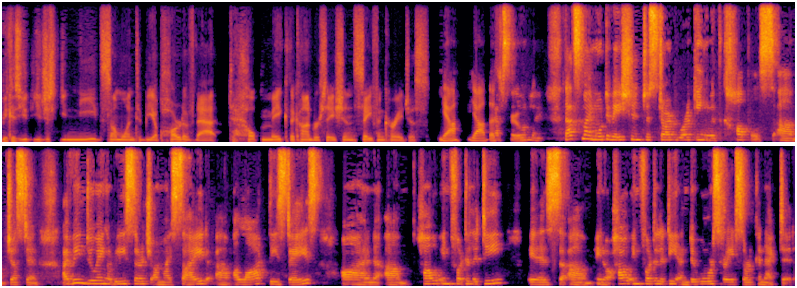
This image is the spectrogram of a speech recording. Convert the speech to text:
because you you just you need someone to be a part of that to help make the conversation safe and courageous. Yeah, yeah, that's absolutely. True. That's my motivation to start working with couples, um, Justin. I've been doing a research on my side uh, a lot these days on um, how infertility is, um, you know, how infertility and divorce rates are connected.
